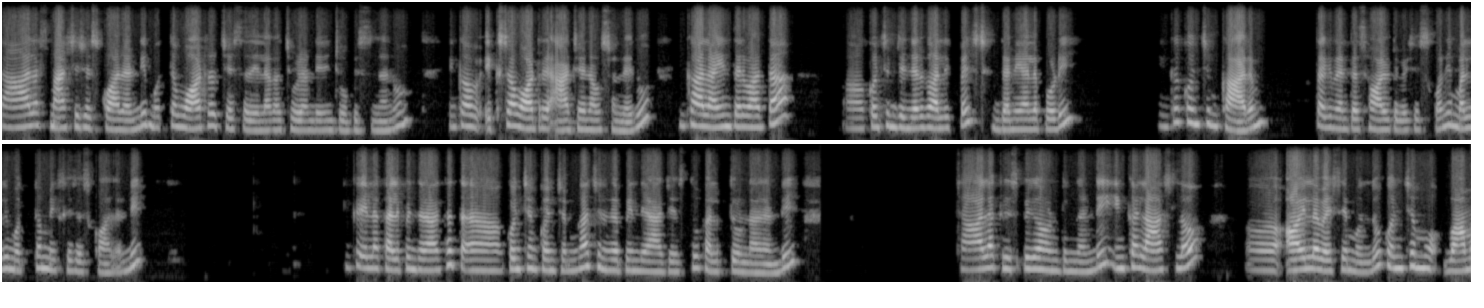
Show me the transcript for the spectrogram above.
చాలా స్మాష్ చేసేసుకోవాలండి. మొత్తం వాటర్ వచ్చేస్తుంది ఇలాగా చూడండి నేను చూపిస్తున్నాను. ఇంకా ఎక్స్ట్రా వాటర్ యాడ్ చేయని అవసరం లేదు. ఇంకా అలా అయిన తర్వాత కొంచెం జింజర్ గార్లిక్ పేస్ట్ ధనియాల పొడి ఇంకా కొంచెం కారం తగినంత సాల్ట్ వేసేసుకొని మళ్ళీ మొత్తం మిక్స్ చేసేసుకోవాలండి. ఇంకా ఇలా కలిపిన తర్వాత కొంచెం కొంచెంగా శనగపిండి యాడ్ చేస్తూ కలుపుతూ ఉండాలండి. చాలా క్రిస్పీగా ఉంటుందండి. ఇంకా లాస్ట్లో ఆయిల్లో వేసే ముందు కొంచెం వామ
